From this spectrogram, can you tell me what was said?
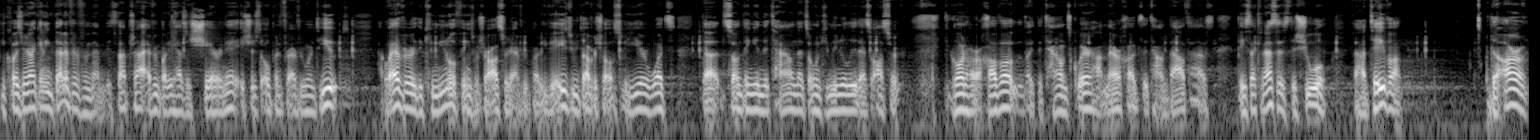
because you're not getting benefit from them. It's not shy. Everybody has a share in it. It's just open for everyone to use. However, the communal things which are also to everybody, also here, what's the, something in the town that's owned communally that's also you go Harachava, like the town square, Hamercha, it's the town bathhouse, Beis Knesset, the shul, the Hateva, the Aron,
